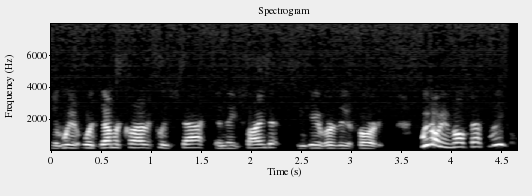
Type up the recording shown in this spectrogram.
and we're, we're democratically stacked, and they signed it and gave her the authority. We don't even know if that's legal.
